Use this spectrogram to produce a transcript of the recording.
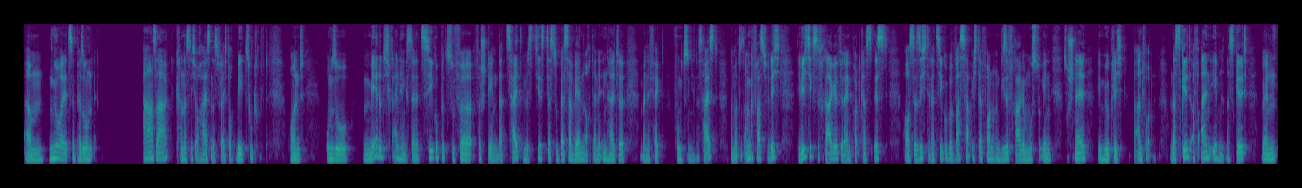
ähm, nur weil jetzt eine Person A sagt, kann das nicht auch heißen, dass vielleicht auch B zutrifft. Und umso mehr du dich reinhängst, deine Zielgruppe zu ver verstehen, da Zeit investierst, desto besser werden auch deine Inhalte im Endeffekt funktionieren. Das heißt, nochmal zusammengefasst für dich, die wichtigste Frage für deinen Podcast ist aus der Sicht deiner Zielgruppe, was habe ich davon? Und diese Frage musst du ihnen so schnell wie möglich beantworten. Und das gilt auf allen Ebenen. Das gilt, wenn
